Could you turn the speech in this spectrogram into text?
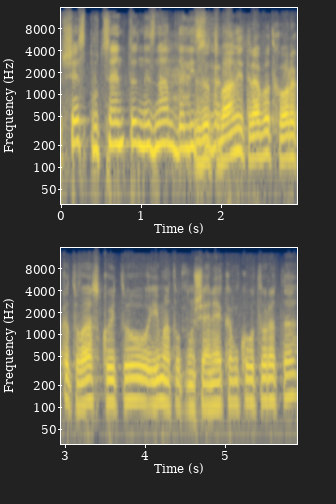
6% не знам дали са... Затова ни трябват хора като вас, които имат отношение към културата,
